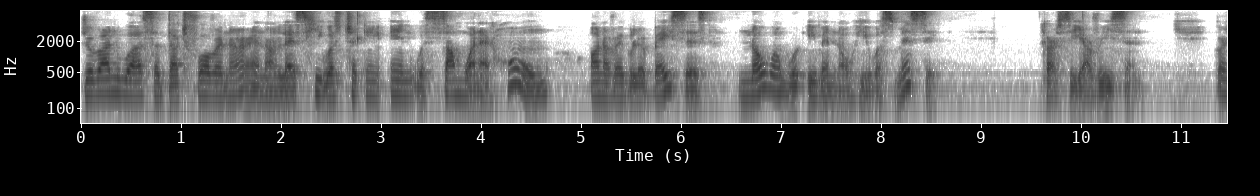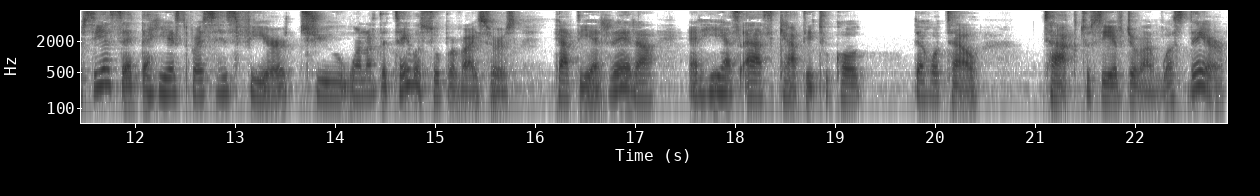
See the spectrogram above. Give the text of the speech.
Joran was a Dutch foreigner, and unless he was checking in with someone at home on a regular basis, no one would even know he was missing. Garcia reasoned. Garcia said that he expressed his fear to one of the table supervisors, Kathy Herrera, and he has asked Kathy to call the hotel TAC to see if Joran was there.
